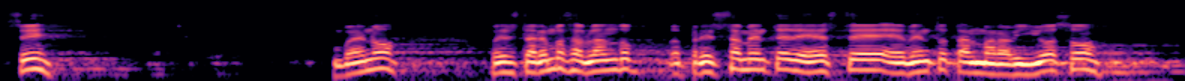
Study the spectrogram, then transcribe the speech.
Sí. Bueno, pues estaremos hablando precisamente de este evento tan maravilloso.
